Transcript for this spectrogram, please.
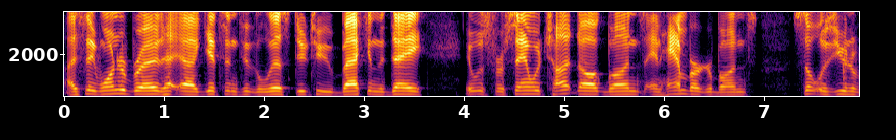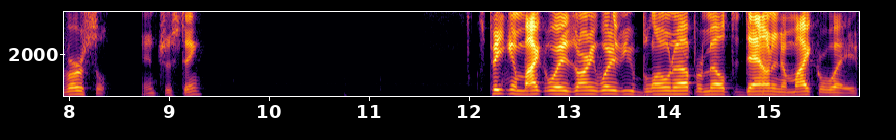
I say Wonder Bread uh, gets into the list due to back in the day it was for sandwich hot dog buns and hamburger buns, so it was universal. Interesting. Speaking of microwaves, Arnie, what have you blown up or melted down in a microwave?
